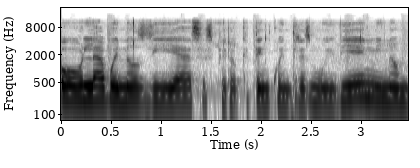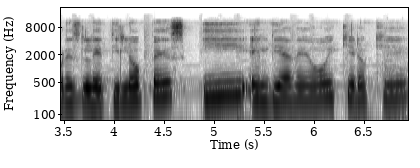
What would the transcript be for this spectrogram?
Hola, buenos días, espero que te encuentres muy bien. Mi nombre es Leti López y el día de hoy quiero que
